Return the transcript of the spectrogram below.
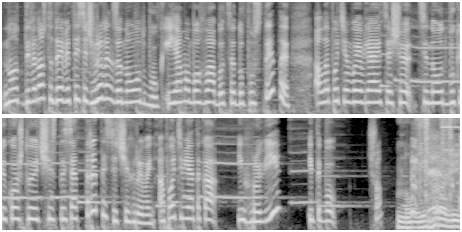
Ну 99 тисяч гривень за ноутбук. І я могла би це допустити, але потім виявляється, що ці ноутбуки коштують 63 тисячі гривень. А потім я така ігрові, і типу, що? Ну, ігрові.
